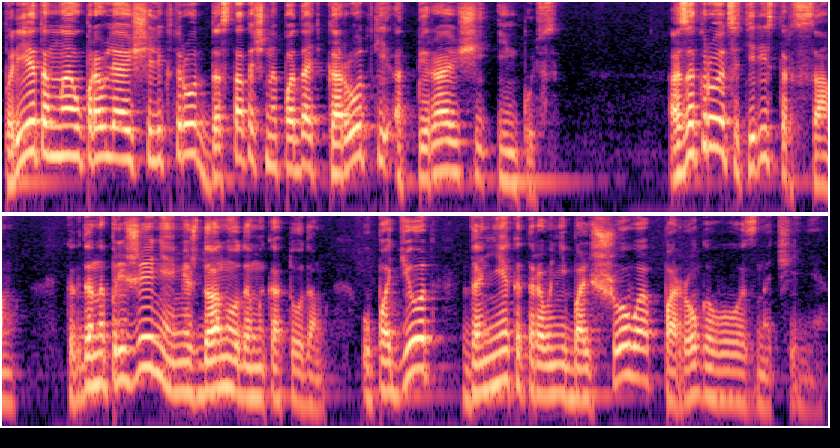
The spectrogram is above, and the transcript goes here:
При этом на управляющий электрод достаточно подать короткий отпирающий импульс. А закроется тиристор сам, когда напряжение между анодом и катодом упадет до некоторого небольшого порогового значения.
